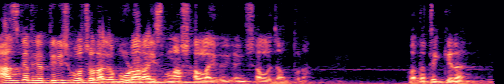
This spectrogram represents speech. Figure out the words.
আজকে থেকে তিরিশ বছর আগে বুড়ারা মাশাল্লাহ ইনশাল্লাহ জানতো না। কথা ঠিক কিনা?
